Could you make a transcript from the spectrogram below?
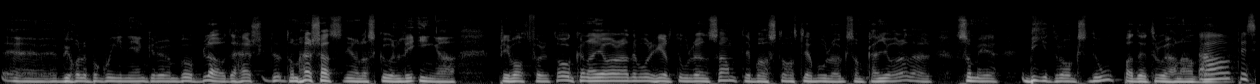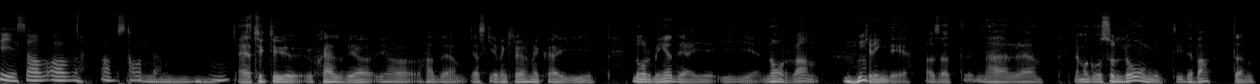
eh, vi håller på att gå in i en grön bubbla och det här, de här satsningarna skulle inga privatföretag kunna göra. Det vore helt olönsamt. Det är bara statliga bolag som kan göra det här. Som är bidragsdopade tror jag han använde. Ja, precis. Av, av, av staten. Mm. Mm. Jag tyckte ju själv, jag, jag, hade, jag skrev en krönika i Norrmedia i, i Norran Mhm. kring det. Alltså att när, när man går så långt i debatten,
